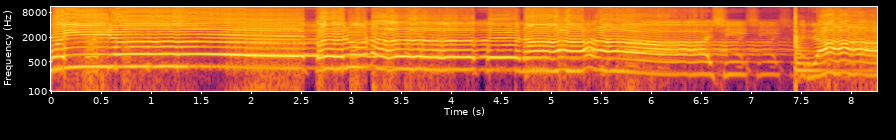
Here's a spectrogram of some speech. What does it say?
वैर करुण कोणाशी राग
